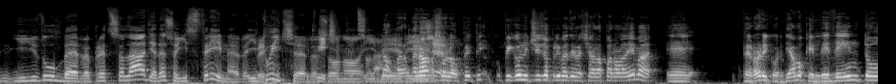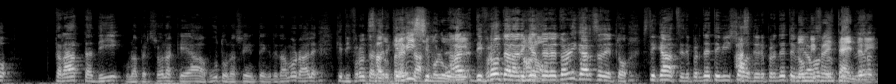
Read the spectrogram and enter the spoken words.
gli YouTuber prezzolati, adesso gli streamer, i Pre- Twitcher, i Twitch sono i veri... No, però solo, piccolo inciso prima di lasciare la parola a Ema, eh, però ricordiamo che l'evento tratta di una persona che ha avuto una sua integrità morale che di fronte alla richiesta, a, di fronte alla richiesta no, no. Electronic Arts ha detto sti cazzi riprendetevi i soldi riprendetevi non mi fraintendere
